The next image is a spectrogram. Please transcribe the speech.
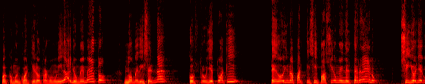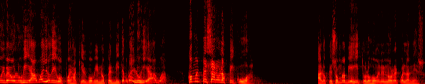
Pues como en cualquier otra comunidad, yo me meto, no me dicen nada, construye esto aquí, te doy una participación en el terreno. Si yo llego y veo luz y agua, yo digo, pues aquí el gobierno permite porque hay luz y agua. ¿Cómo empezaron las picúas? A los que son más viejitos, los jóvenes no recuerdan eso.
